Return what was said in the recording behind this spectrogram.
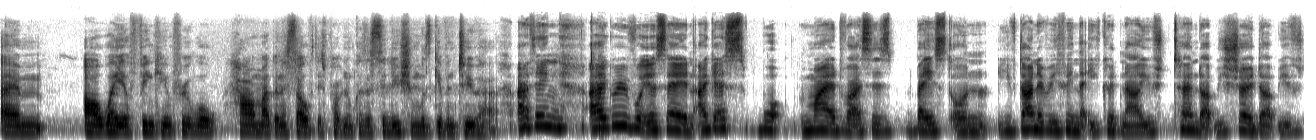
um our way of thinking through, well, how am I going to solve this problem? Because a solution was given to her. I think I agree with what you're saying. I guess what my advice is based on you've done everything that you could now. You've turned up, you showed up, you've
